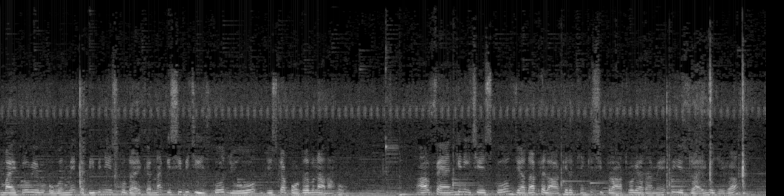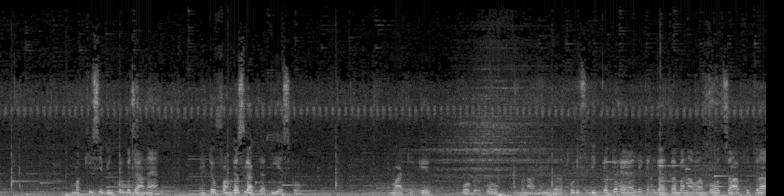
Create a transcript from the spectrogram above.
माइक्रोवेव ओवन में कभी भी नहीं इसको ड्राई करना। किसी भी चीज़ को जो जिसका पाउडर बनाना हो। आप फ़ैन के नीचे इसको ज़्यादा फैला के रखें किसी पराठ वगैरह में तो ये ड्राई हो जाएगा। मक्खी से बिल्कुल बचाना है, नहीं तो फंगस लग जाती है इसको। टमाटर के पाउडर को बनाने में ज़रा थोड़ी सी दिक्कत तो है, लेकिन घर का बना हुआ बहुत साफ़ सुथरा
